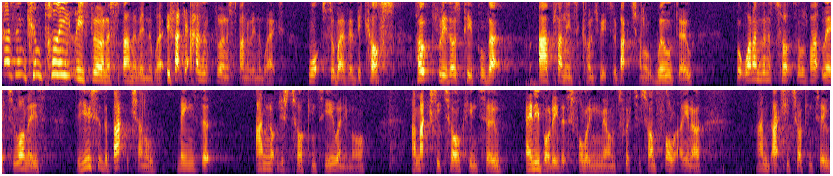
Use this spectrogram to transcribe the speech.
hasn't completely thrown a spanner in the works. In fact, it hasn't thrown a spanner in the works whatsoever because hopefully those people that are planning to contribute to the back channel will do. But what I'm going to talk to about later on is the use of the back channel means that I'm not just talking to you anymore. I'm actually talking to anybody that's following me on Twitter. So I'm following, you know, I'm actually talking to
